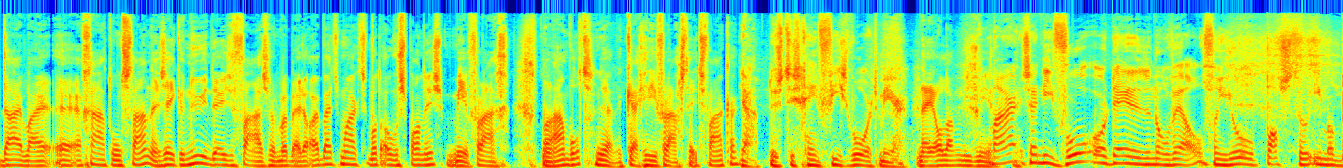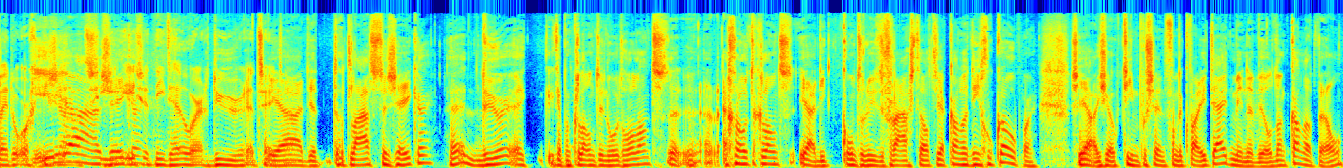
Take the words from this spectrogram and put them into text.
daar waar er gaat ontstaan. En zeker nu in deze fase waarbij de arbeidsmarkt wat overspannen is, meer vraag dan aanbod, ja, dan krijg je die vraag steeds vaker. Ja, dus het is geen vies woord meer. Nee, al lang niet meer. Maar zijn die vooroordelen er nog wel? Van joh, past er iemand bij de organisatie? Ja, zeker. Is het niet heel erg duur, et cetera? Ja, dit, dat laatste zeker. Hè, duur. Ik, ik heb een klant in Noord-Holland. Een grote klant ja, die continu de vraag stelt: ja, kan het niet goedkoper? Dus ja, als je ook 10% van de kwaliteit minder wil, dan kan dat wel.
